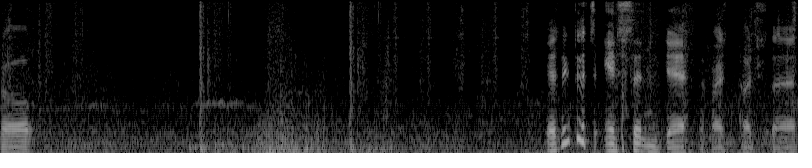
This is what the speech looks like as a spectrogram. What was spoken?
Salt. Yeah, I think that's instant death if I touch that.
